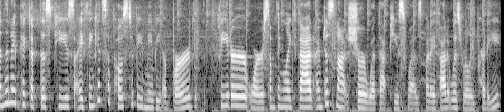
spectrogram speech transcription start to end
And then I picked up this piece. I think it's supposed to be maybe a bird feeder or something like that. I'm just not sure what that piece was, but I thought it was really pretty.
